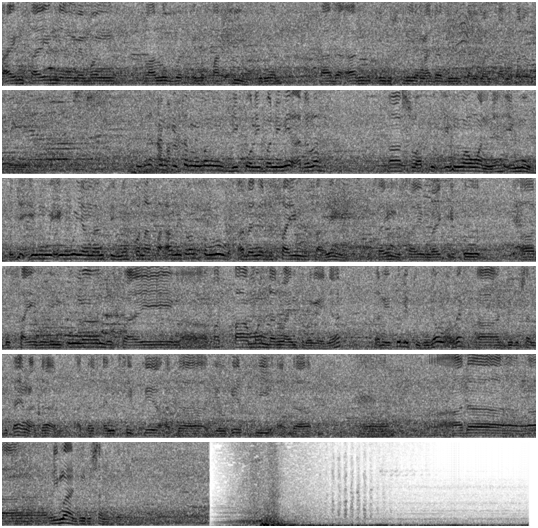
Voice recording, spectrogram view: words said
desain-desain yang memang selalu berinovasi dengan keadaan industri yang ada di Kalimantan pada umumnya. Sehingga kan kita memang di Poliban ini adalah uh, suatu ilmuwan ya ilmu. Jadi ilmu-ilmu yang nantinya penataan itu kan perlu adanya desain-desain, desain-desain baik itu uh, desain lingkungan, desain uh, apa taman dan lain sebagainya. Dan itu ditunjang oleh uh, jurusan kita yang ada, ada teknik sipil, ada geodesi, ada uh, ada uh, lima jurusan.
